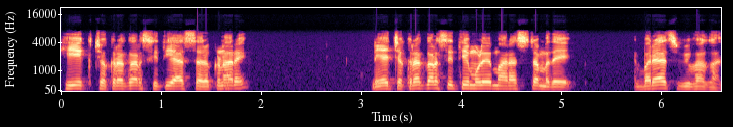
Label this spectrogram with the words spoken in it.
ही एक चक्राकार स्थिती आज सरकणार आहे. आणि या चक्राकार स्थितीमुळे महाराष्ट्रामध्ये बऱ्याच विभागात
